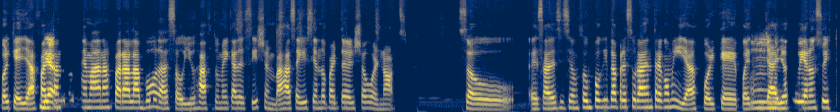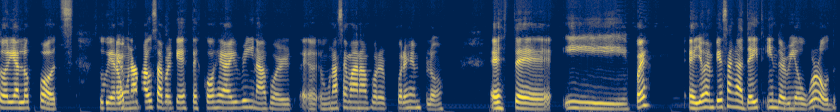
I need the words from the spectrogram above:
porque ya faltan dos semanas para las bodas, so you have to make a decision. ¿Vas a seguir siendo parte del show or not? So, esa decisión fue un poquito apresurada, entre comillas, porque pues ya ellos tuvieron su historia en los pods, tuvieron una pausa porque este escoge a Irina por eh, una semana, por, por ejemplo. Este, y pues ellos empiezan a date in the real world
